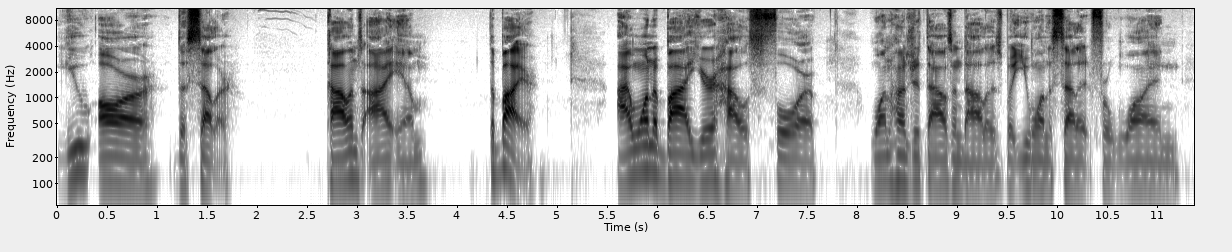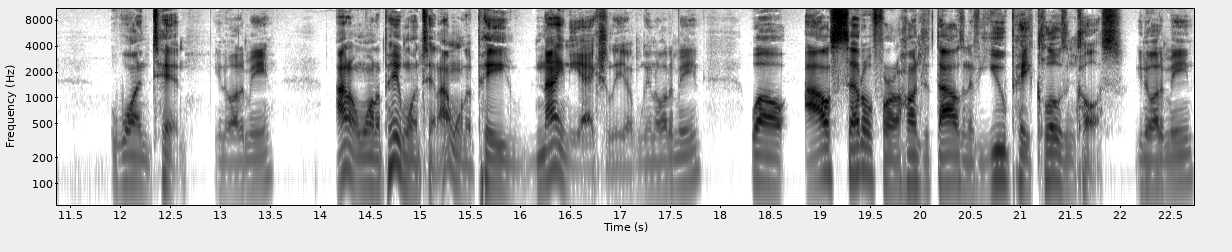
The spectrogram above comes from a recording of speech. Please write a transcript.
you are the seller. Collins, I am the buyer. I want to buy your house for one hundred thousand dollars, but you want to sell it for one one ten. You know what I mean? I don't want to pay 110. I want to pay 90 actually, um, you know what I mean? Well, I'll settle for a 100,000 if you pay closing costs. You know what I mean?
